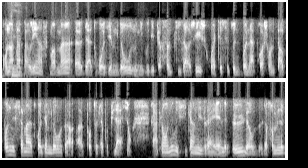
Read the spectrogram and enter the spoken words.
on entend parler en ce moment euh, de la troisième dose au niveau des personnes plus âgées je crois que c'est une bonne approche. On ne parle pas nécessairement de la troisième dose euh, pour toute la population. Rappelons-nous aussi qu'en Israël, eux, leur, leur formule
